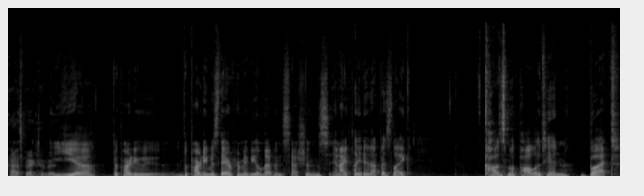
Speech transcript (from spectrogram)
aspect of it. yeah, the party the party was there for maybe 11 sessions and I played it up as like cosmopolitan but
